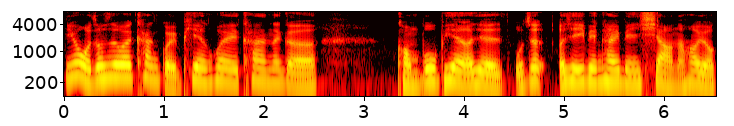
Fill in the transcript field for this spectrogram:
因为我就是会看鬼片，会看那个恐怖片，而且我这而且一边看一边笑，然后有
